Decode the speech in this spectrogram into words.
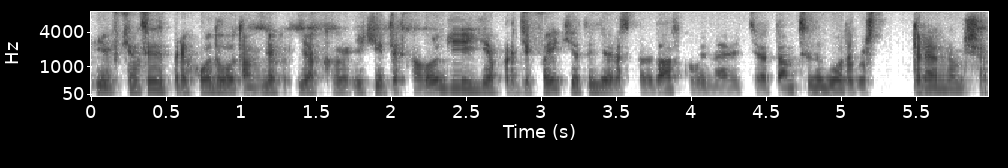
і в кінці приходило там, як, як які технології є, про дефейки я тоді розповідав, коли навіть там це не було також трендом ще.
